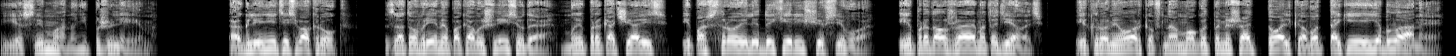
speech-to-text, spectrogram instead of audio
если ману не пожалеем. Оглянитесь вокруг. За то время, пока вы шли сюда, мы прокачались и построили дохерища всего. И продолжаем это делать. И кроме орков нам могут помешать только вот такие ебланы.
